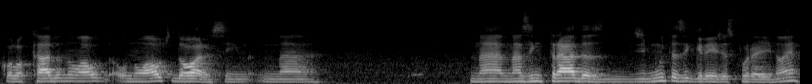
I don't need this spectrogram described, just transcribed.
colocado no, no outdoor, assim, na, na, nas entradas de muitas igrejas por aí, não é?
